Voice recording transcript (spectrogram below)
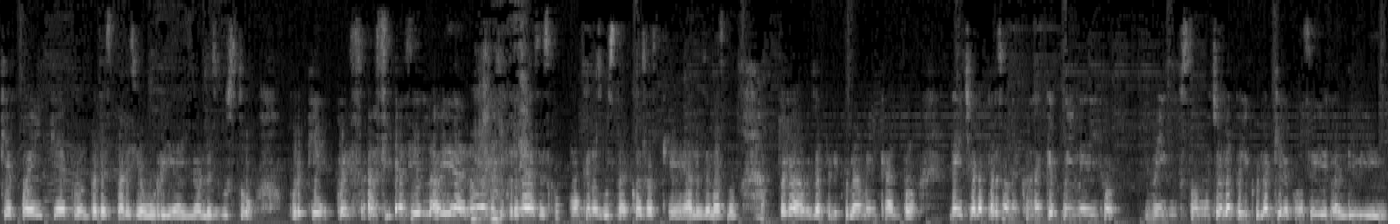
que fue y que de pronto les pareció aburrida y no les gustó. Porque, pues, así, así es la vida, ¿no? A nosotros a veces como que nos gustan cosas que a los demás no. Pero a mí la película me encantó. De hecho, la persona con la que fui me dijo, me gustó mucho la película, quiero conseguirla en DVD.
